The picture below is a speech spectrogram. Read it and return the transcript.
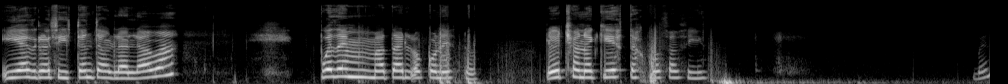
y es resistente a la lava, pueden matarlo con esto. Le echan aquí estas cosas y... ¿Ven?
